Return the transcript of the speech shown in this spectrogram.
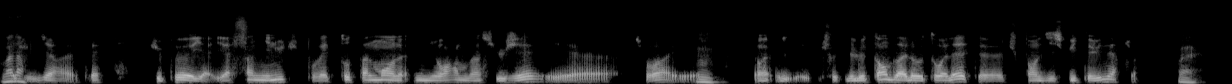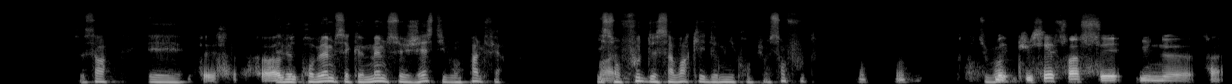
Voilà. Je veux dire, tu peux, il y, a, cinq minutes, tu pouvais être totalement ignorant d'un sujet et, euh, tu vois, et, hmm. le temps d'aller aux toilettes, euh, tu peux en discuter une heure, tu vois. Ouais, c'est ça. Et, le problème, c'est que même ce geste, ils vont pas le faire. Ils s'en foutent de savoir qui est Dominique Ropion. Ils s'en foutent. Mmh, mmh. Tu Mais tu sais, ça, c'est une. Enfin,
